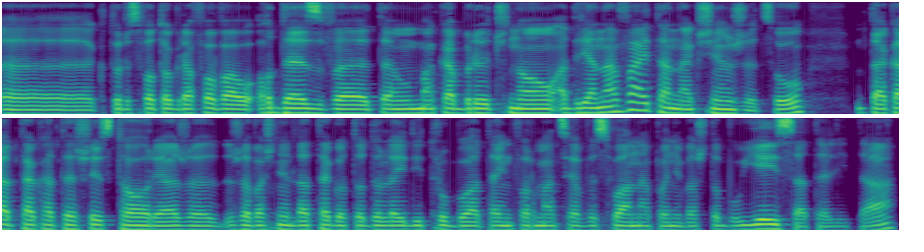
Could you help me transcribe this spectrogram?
e, który sfotografował odezwę tę makabryczną Adriana Wajta na Księżycu. Taka, taka też jest teoria, że, że właśnie dlatego to do Lady True była ta informacja wysłana, ponieważ to był jej satelita.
